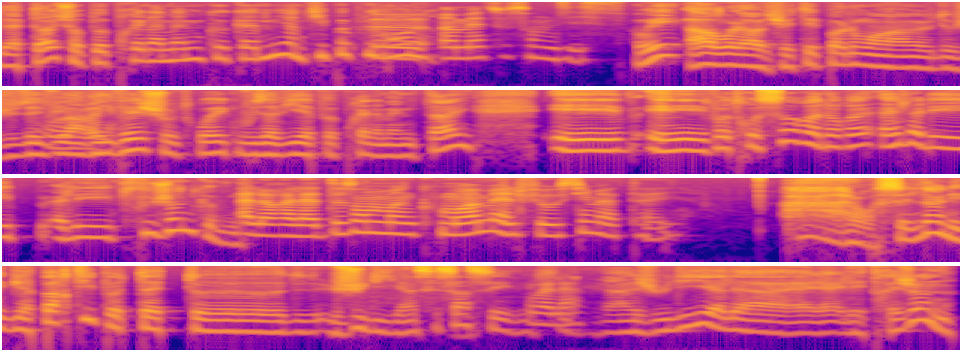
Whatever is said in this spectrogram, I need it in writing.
la taille c'est à peu près la même que Camille, un petit peu plus Euh, grande? 1m70. Oui, ah voilà, j'étais pas loin. hein. Je vous ai vu Oui, voilà. arriver, je trouvais que vous aviez à peu près la même taille. Et, et votre sœur, alors elle, elle est, elle est plus jeune que vous? Alors, elle a deux ans de moins que moi, mais elle fait aussi ma taille. Ah, alors celle-là, elle est bien partie peut-être, euh, Julie, hein, c'est ça c'est, Voilà. ah, Julie, elle, a- elle- elle est très jeune,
